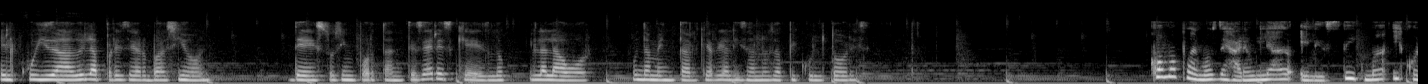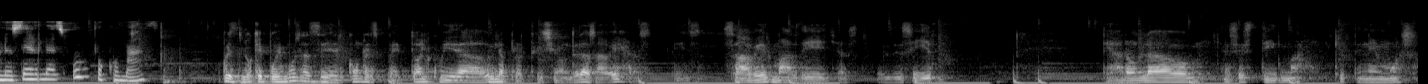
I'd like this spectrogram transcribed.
el cuidado y la preservación de estos importantes seres, que es la labor fundamental que realizan los apicultores. ¿Cómo podemos dejar a un lado el estigma y conocerlas un poco más? Pues lo que podemos hacer con respecto al cuidado y la protección de las abejas es saber más de ellas, es decir, dejar a un lado ese estigma que tenemos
